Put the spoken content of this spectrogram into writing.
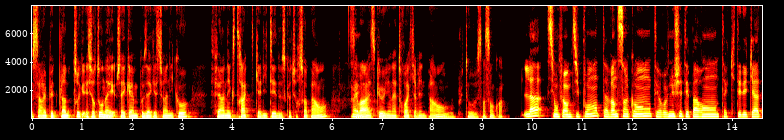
ça aurait pu être plein de trucs. Et surtout, j'avais quand même posé la question à Nico, faire un extract qualité de ce que tu reçois par an, savoir est-ce qu'il y en a trois qui reviennent par an ou plutôt 500 quoi. Là, si on fait un petit point, t'as 25 ans, t'es revenu chez tes parents, t'as quitté des cats,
